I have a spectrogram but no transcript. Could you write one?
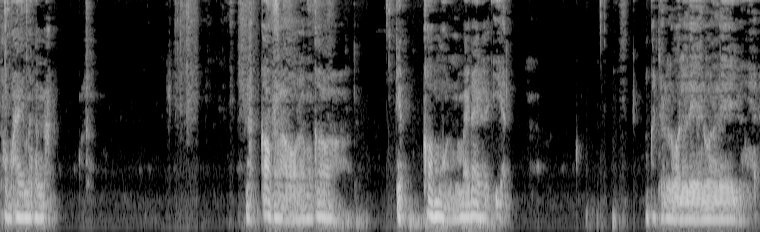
เอาไว้มันก็หนัก หนักกล้องเราแล้วมันก็เก็บข้อมูลไม่ได้ละเอียด มันก็จะลวนเลลวนเลอยู่เงี้ย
